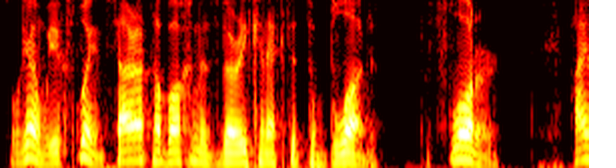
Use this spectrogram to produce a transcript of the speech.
So again, we explained, Sar HaTabachim is very connected to blood, to slaughter. What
